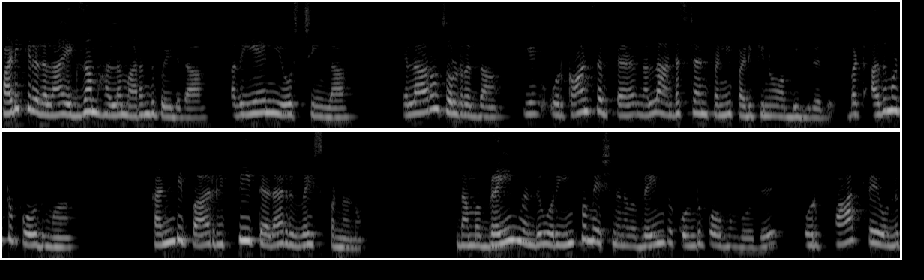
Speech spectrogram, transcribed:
படிக்கிறதெல்லாம் எக்ஸாம் ஹாலில் மறந்து போயிடுதா? அதை ஏன்னு யோசிச்சிங்களா? எல்லாரும் சொல்கிறது தான் ஏ ஒரு கான்செப்டை நல்லா அண்டர்ஸ்டாண்ட் பண்ணி படிக்கணும் அப்படிங்கிறது. பட் அது மட்டும் போதுமா? கண்டிப்பாக ரிப்பீட்டடாக ரிவைஸ் பண்ணணும். நம்ம பிரெயின் வந்து ஒரு இன்ஃபர்மேஷனை நம்ம பிரெயினுக்கு கொண்டு போகும்போது ஒரு பாத்வே ஒன்று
